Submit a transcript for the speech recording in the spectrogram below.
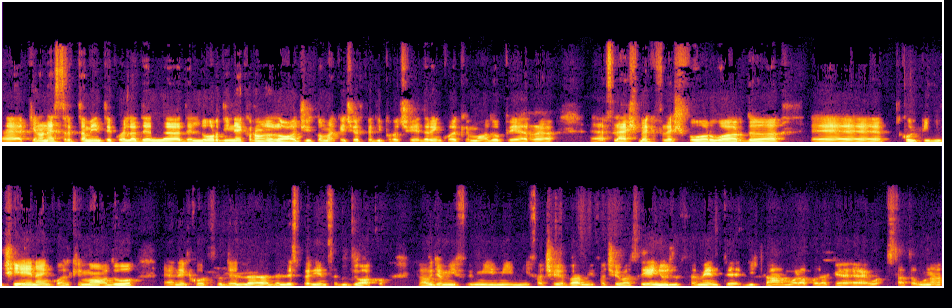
eh, che non è strettamente quella del, dell'ordine cronologico, ma che cerca di procedere in qualche modo per eh, flashback, flash forward, eh, colpi di scena in qualche modo eh, nel corso del, dell'esperienza di gioco. Claudio mi, mi, mi, faceva, mi, faceva, segno, giustamente, diciamola, quella che è stata una,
